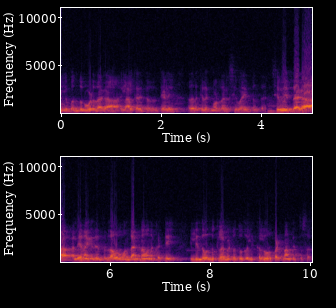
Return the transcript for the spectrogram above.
ಇಲ್ಲಿ ಬಂದು ನೋಡಿದಾಗ ಇಲ್ಲಿ ಹಾಲು ಅಂತ ಹೇಳಿ ಅದನ್ನ ಕೆದಕ್ ನೋಡಿದಾಗ ಶಿವ ಇದ್ದಂತೆ. ಶಿವ ಇದ್ದಾಗ ಅಲ್ಲಿ ಏನಾಗಿದೆ ಅಂತಂದ್ರೆ ಅವರು ಒಂದು ಅಂಕಣವನ್ನ ಕಟ್ಟಿ ಇಲ್ಲಿಂದ ಒಂದು ಕಿಲೋಮೀಟರ್ ದೂರದಲ್ಲಿ ಕಲ್ಲೂರು ಪಟ್ಟಣ ಅಂತ ಇತ್ತು ಸರ್.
